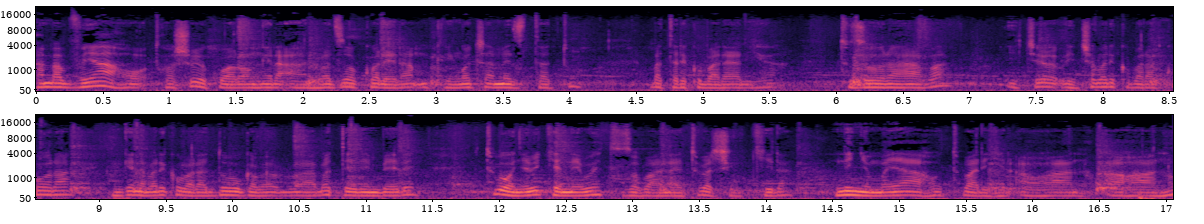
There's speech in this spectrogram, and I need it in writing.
hambavu yaho twashoboye kubaronkera ahantu bazokorera mu kiringo cy'amezi atatu batari kubarariha tuzoraba icyo bari barakora ingene bari baraduga batera imbere tubonye bikenewe tuzobana tubashikira n'inyuma yaho tubarihira aho hantu aho hantu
